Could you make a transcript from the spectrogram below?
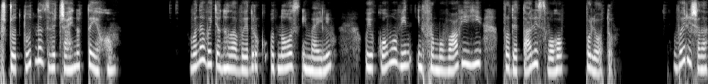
що тут надзвичайно тихо. Вона витягнула видрук одного з імейлів, у якому він інформував її про деталі свого польоту. Вирішила,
